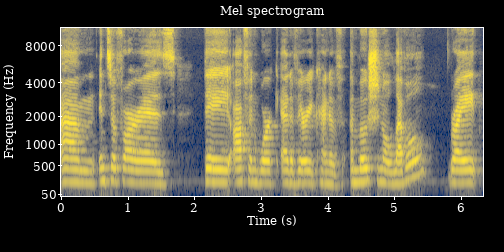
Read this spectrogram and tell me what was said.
um, insofar as they often work at a very kind of emotional level, right?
